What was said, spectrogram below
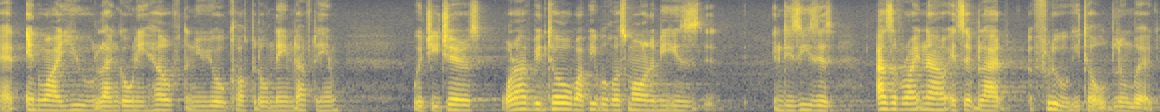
at NYU Langone Health, the New York hospital named after him, which he chairs. What I've been told by people who are smaller than me is in diseases, as of right now, it's a bad flu, he told Bloomberg.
